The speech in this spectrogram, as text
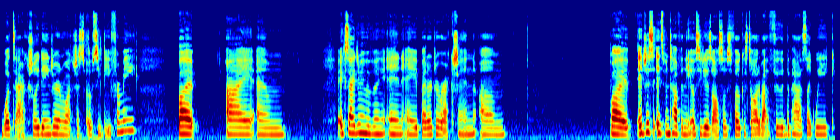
what's actually danger and what's just OCD for me. But I am excited to be moving in a better direction. Um, but it just it's been tough and the OCD has also focused a lot about food the past like week.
